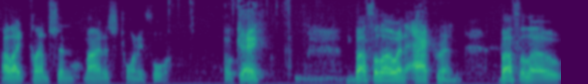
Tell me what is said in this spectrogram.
I like Clemson minus 24. Okay. Buffalo and Akron. Buffalo,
